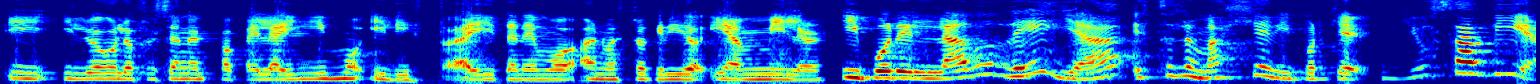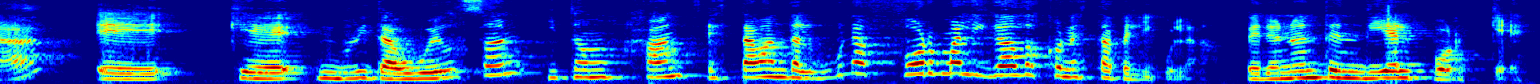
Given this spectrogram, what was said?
y, y luego le ofrecieron el papel ahí mismo y listo. Ahí tenemos a nuestro querido Ian Miller. Y por el lado de ella, esto es lo más heavy, porque yo sabía eh, que Rita Wilson y Tom Hanks estaban de alguna forma ligados con esta película, pero no entendía el por qué.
